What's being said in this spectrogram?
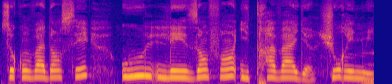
ce qu'on va danser où les enfants y travaillent jour et nuit.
